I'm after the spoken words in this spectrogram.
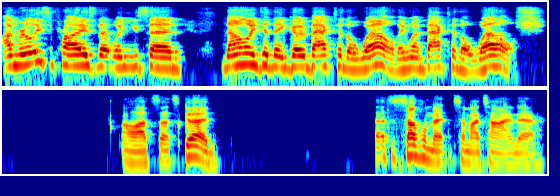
I'm really surprised that when you said not only did they go back to the well, they went back to the Welsh. Oh, that's that's good. That's a supplement to my time there.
